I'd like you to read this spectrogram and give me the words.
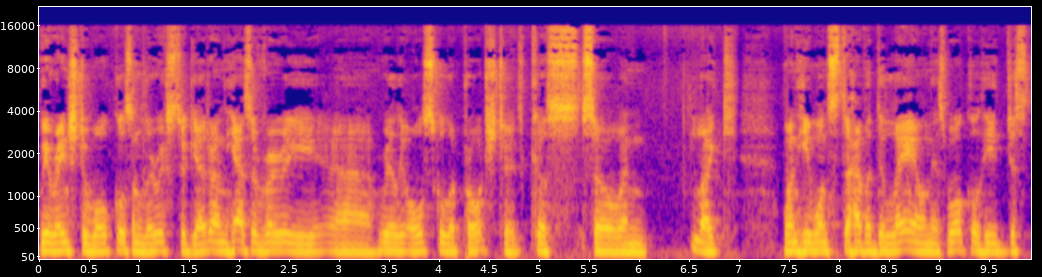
we arranged the vocals and lyrics together and he has a very uh, really old school approach to it because so when like when he wants to have a delay on his vocal he just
